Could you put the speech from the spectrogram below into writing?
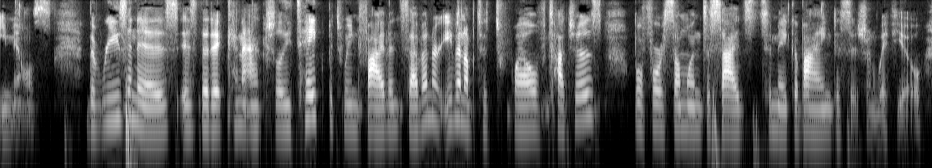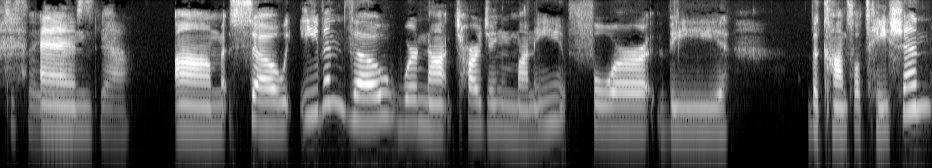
emails. The reason is is that it can actually take between five and seven, or even up to twelve touches before someone decides to make a buying decision with you. To say yes. And- Yeah. Um, so even though we're not charging money for the the consultation,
